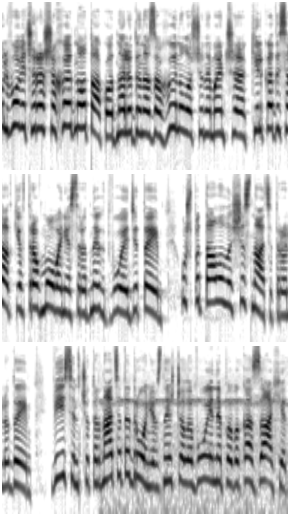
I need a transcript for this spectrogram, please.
У Львові через шахедну атаку одна людина загинула, щонайменше кілька десятків травмовані, серед них двоє дітей. Ушпиталили 16 людей. Вісім з 14 дронів знищили воїни ПВК «Захід».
